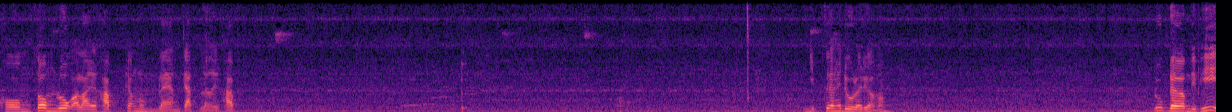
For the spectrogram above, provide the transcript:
โครงส้มลูกอะไรครับช่างหนุ่มแรงจัดเลยครับ หยิบเสื้อให้ดูเลยเดี๋ยวมั้งลูกเดิมดิพี่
